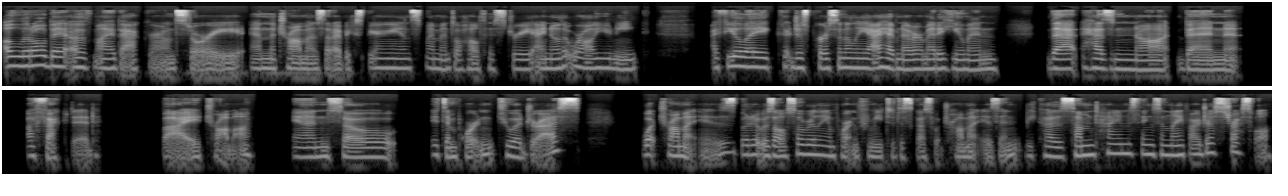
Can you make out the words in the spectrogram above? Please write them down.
a little bit of my background story and the traumas that I've experienced, my mental health history. I know that we're all unique. I feel like, just personally, I have never met a human that has not been affected by trauma. And so it's important to address what trauma is, but it was also really important for me to discuss what trauma isn't because sometimes things in life are just stressful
